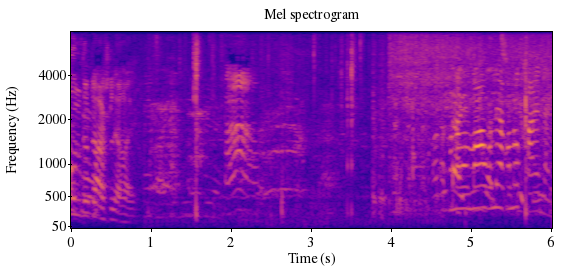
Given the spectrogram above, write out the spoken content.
বন্ধুটা আসলে হয়। এখন মা বলে এখনও খায় নাই।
